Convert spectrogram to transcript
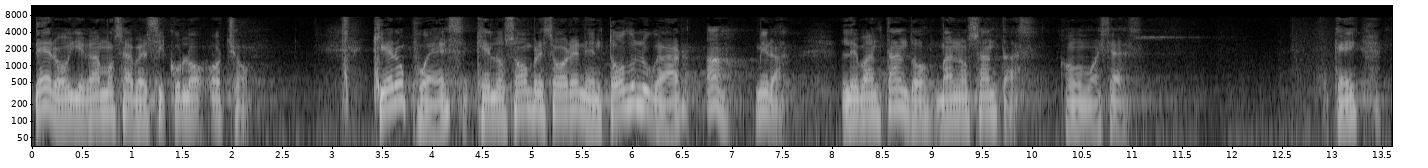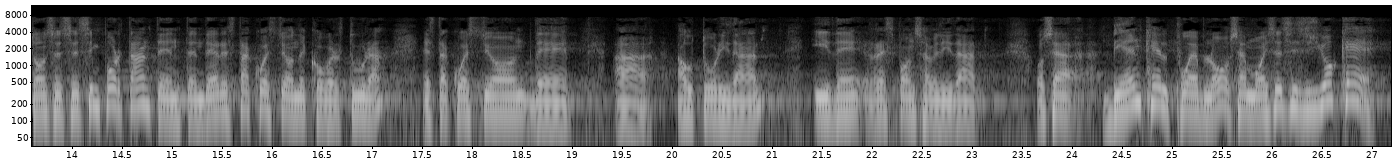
Pero llegamos a versículo 8. Quiero pues que los hombres oren en todo lugar. Ah, mira, levantando manos santas, como Moisés. ¿Ok? Entonces es importante entender esta cuestión de cobertura, esta cuestión de uh, autoridad y de responsabilidad. O sea, bien que el pueblo, o sea, Moisés dice, ¿yo qué?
